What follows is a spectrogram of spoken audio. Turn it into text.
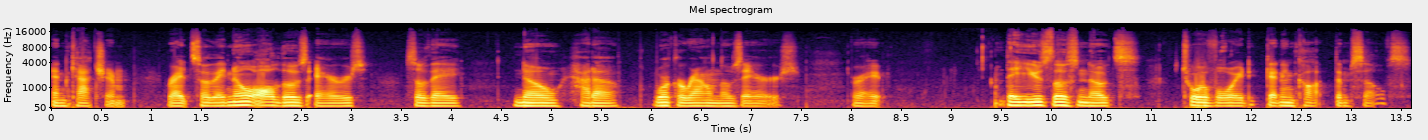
and catch him, right? So they know all those errors, so they know how to work around those errors, right? They use those notes to avoid getting caught themselves,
